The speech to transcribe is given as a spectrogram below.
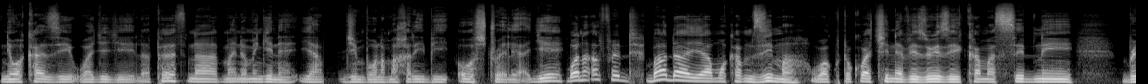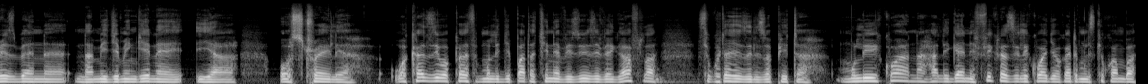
ni wakazi wa jiji la Perth na maeneo mengine ya jimbo la magharibi Australia. Je, bwana Alfred, baada ya mwaka mzima wa kutokuwa chini ya vizuizi kama Sydney, Brisbane na miji mingine ya Australia, wakazi wa Perth mlijipata chini ya vizuizi vya ghafla siku chache zilizopita. Mlikuwa na hali gani? Fikra zilikuwaje wakati mlisikia kwamba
